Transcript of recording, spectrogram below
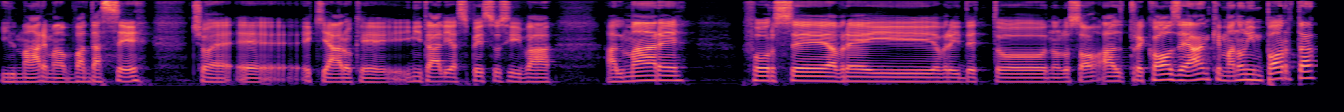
il mare, ma va da sé, cioè è, è chiaro che in Italia spesso si va al mare, forse avrei, avrei detto, non lo so, altre cose anche, ma non importa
